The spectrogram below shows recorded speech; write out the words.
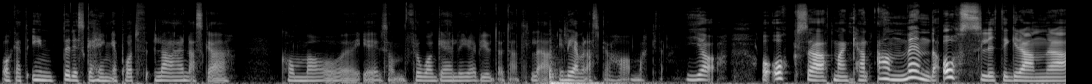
Och att inte det ska hänga på att lärarna ska komma och eh, liksom, fråga eller erbjuda, utan att eleverna ska ha makten. Ja, och också att man kan använda oss lite grann eh,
